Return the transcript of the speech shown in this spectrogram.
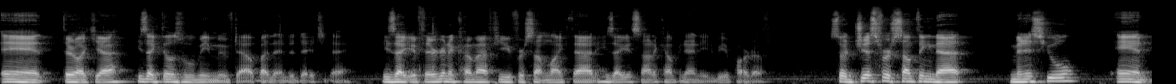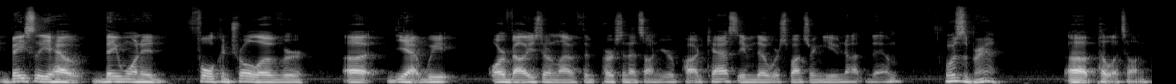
And they're like, yeah. He's like, those will be moved out by the end of the day today. He's like, if they're going to come after you for something like that, he's like, it's not a company I need to be a part of. So just for something that minuscule and basically how they wanted full control over, uh, yeah, we our values don't align with the person that's on your podcast, even though we're sponsoring you, not them. What was the brand? Uh, Peloton.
